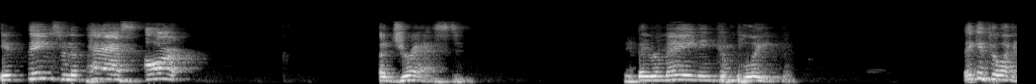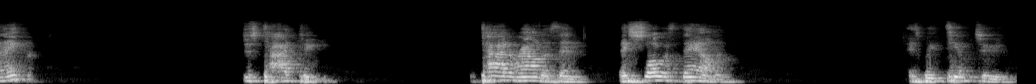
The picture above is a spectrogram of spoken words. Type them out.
If things from the past aren't addressed, if they remain incomplete, they can feel like an anchor, just tied to you, tied around us, and they slow us down as we attempt to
